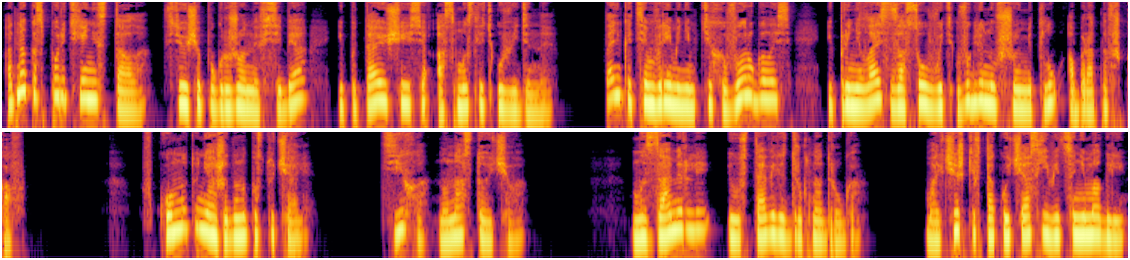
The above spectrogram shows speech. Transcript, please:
Однако спорить я не стала, все еще погруженная в себя и пытающаяся осмыслить увиденное. Танька тем временем тихо выругалась и принялась засовывать выглянувшую метлу обратно в шкаф. В комнату неожиданно постучали. Тихо, но настойчиво. Мы замерли и уставились друг на друга. Мальчишки в такой час явиться не могли.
